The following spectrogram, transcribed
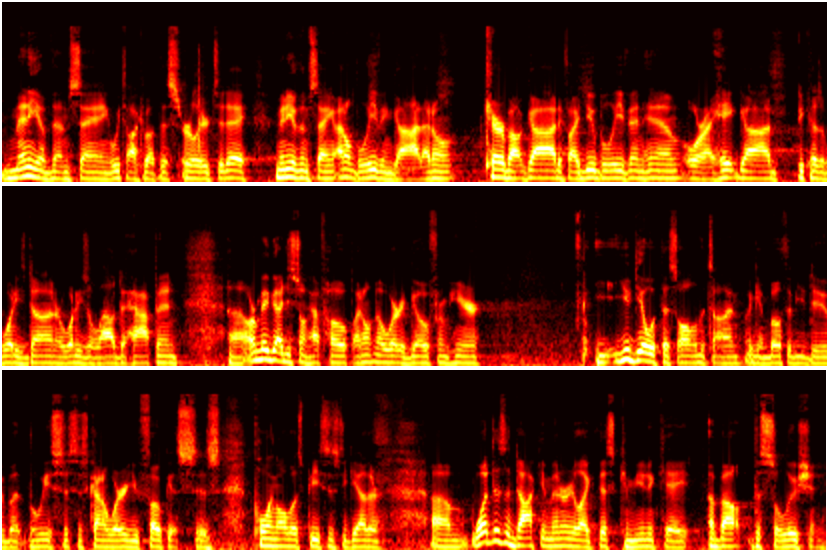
many of them saying, we talked about this earlier today. Many of them saying, I don't believe in God. I don't care about God if I do believe in Him, or I hate God because of what He's done or what He's allowed to happen, uh, or maybe I just don't have hope. I don't know where to go from here you deal with this all the time. Again, both of you do, but Luis, this is kind of where you focus, is pulling all those pieces together. Um, what does a documentary like this communicate about the solution?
